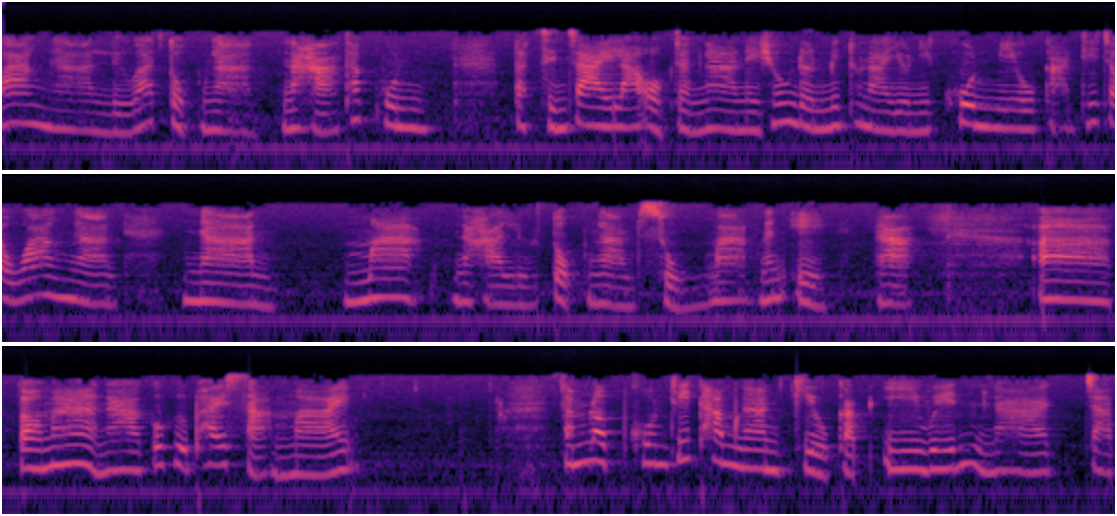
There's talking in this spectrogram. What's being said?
ว่างงานหรือว่าตกงานนะคะ ถ้าคุณ ตัดสินใจลาออกจากงานในช่วงเดือนมิถุนายนนี้คุณมีโอกาสที่จะว่างงานนานมากนะคะหรือตกงานสูงมากนั่นเองนะคะต่อมานะคะก็คือไพ่สามไม้สำหรับคนที่ทำงานเกี่ยวกับอีเวนต์นะคะจัด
